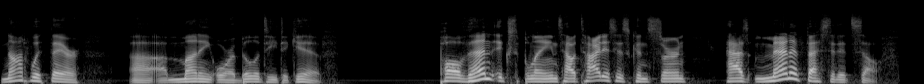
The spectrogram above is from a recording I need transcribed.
not with their uh, uh, money or ability to give. Paul then explains how Titus's concern has manifested itself.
